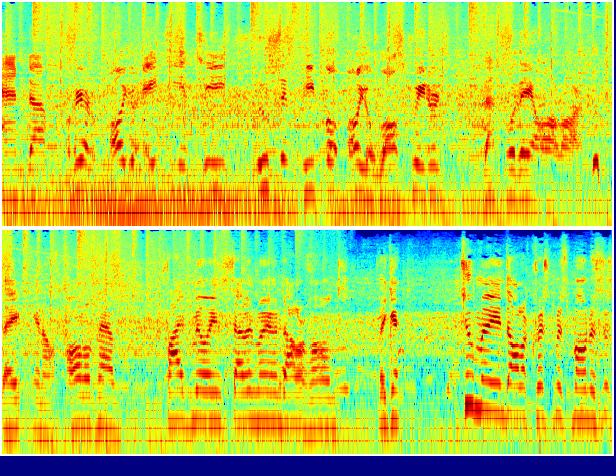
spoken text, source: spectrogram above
And uh, over here, all your AT&T, Lucent people, all your Wall Streeters, that's where they all are. They, you know, all of them have five million, seven million dollar homes. They get two million dollar Christmas bonuses,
